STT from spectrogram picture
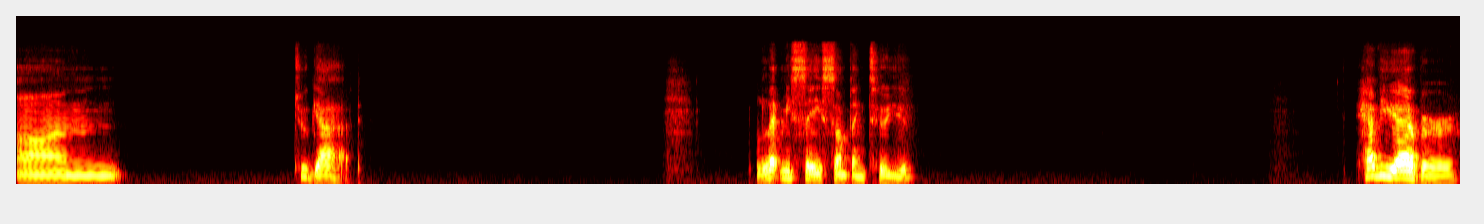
on to God. Let me say something to you. Have you ever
